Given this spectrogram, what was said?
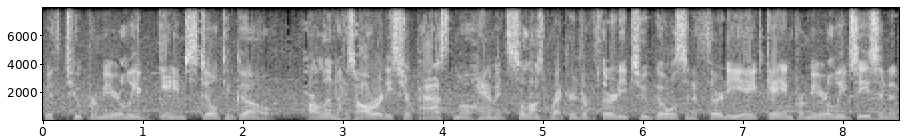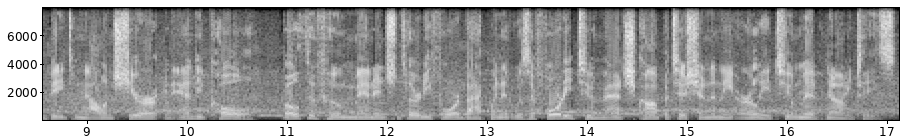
With two Premier League games still to go, Haaland has already surpassed Mohamed Salah's record of 32 goals in a 38-game Premier League season and beaten Alan Shearer and Andy Cole, both of whom managed 34 back when it was a 42-match competition in the early to mid-90s.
